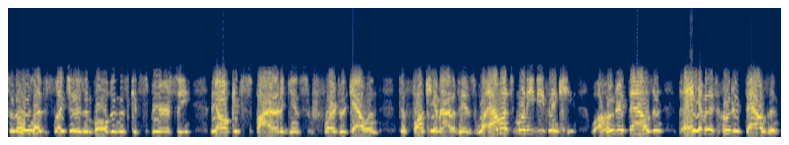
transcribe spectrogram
so the whole legislature is involved in this conspiracy. They all conspired against Frederick Allen to fuck him out of his. What? How much money do you think? A hundred thousand? Pay him his hundred thousand.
